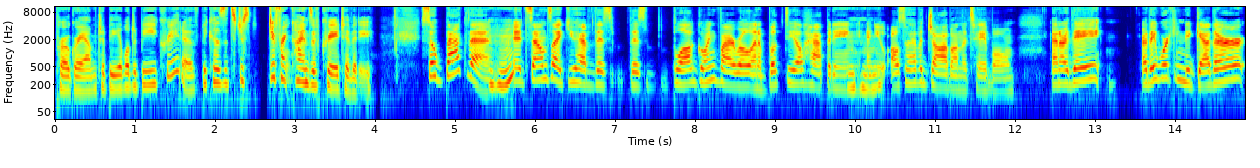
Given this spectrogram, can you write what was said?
program to be able to be creative because it's just different kinds of creativity. So back then, mm-hmm. it sounds like you have this this blog going viral and a book deal happening mm-hmm. and you also have a job on the table. And are they are they working together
